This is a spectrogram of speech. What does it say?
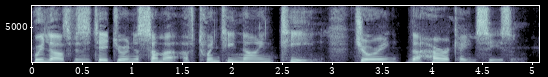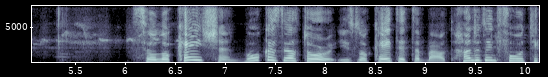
We last visited during the summer of 2019, during the hurricane season. So location, Bocas del Toro is located about 140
